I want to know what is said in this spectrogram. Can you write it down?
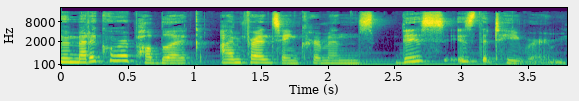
the Medical Republic, I'm Francine Crimmins. This is the Tea Room.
